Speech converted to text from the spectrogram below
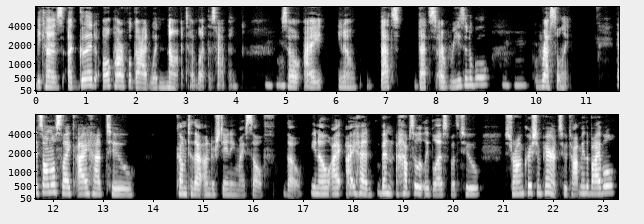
Because a good, all powerful God would not have let this happen. Mm-hmm. So I, you know, that's that's a reasonable mm-hmm. wrestling. It's almost like I had to come to that understanding myself though. You know, I I had been absolutely blessed with two strong Christian parents who taught me the Bible,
